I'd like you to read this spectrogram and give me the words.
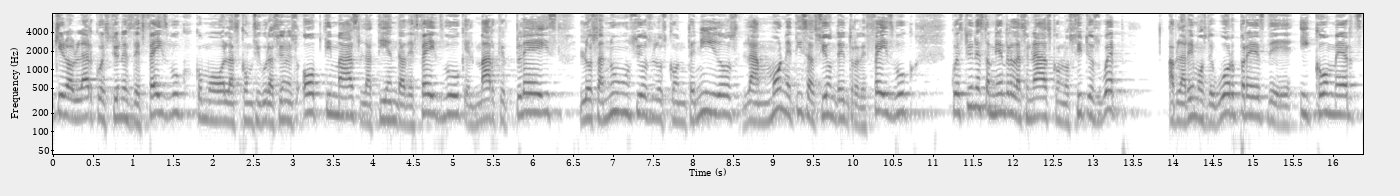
quiero hablar cuestiones de Facebook como las configuraciones óptimas, la tienda de Facebook, el marketplace, los anuncios, los contenidos, la monetización dentro de Facebook, cuestiones también relacionadas con los sitios web Hablaremos de WordPress, de e-commerce,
